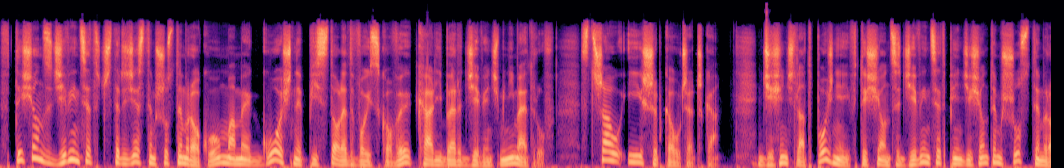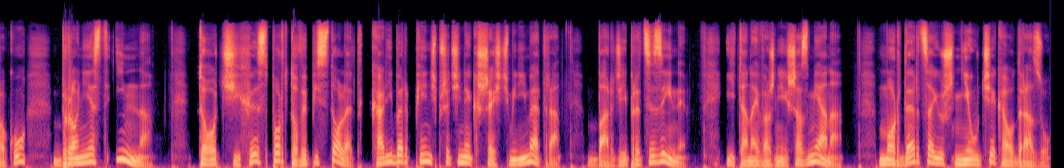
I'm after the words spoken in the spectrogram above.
W 1946 roku mamy głośny pistolet wojskowy kaliber 9 mm, strzał i szybka ucieczka. 10 lat później, w 1956 roku, broń jest inna. To cichy sportowy pistolet kaliber 5,6 mm, bardziej precyzyjny. I ta najważniejsza zmiana. Morderca już nie ucieka od razu.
